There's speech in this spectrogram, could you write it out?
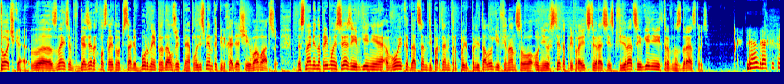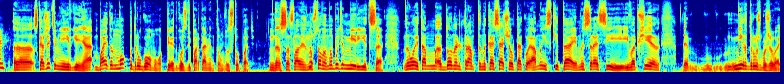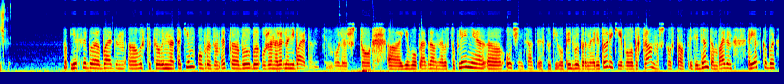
Точка. Знаете, в газетах после этого писали бурные продолжительные аплодисменты, переходящие в овацию. С нами на прямой связи Евгения Войко, доцент Департамента пол- политологии финансового университета при правительстве Российской Федерации. Евгения Викторовна, здравствуйте. Да, здравствуйте. Э, Скажите мне, Евгения, а Байден мог по-другому перед Госдепартаментом выступать? Со словами, ну что вы, мы будем мириться. Ой, там Дональд Трамп-то накосячил такой, а мы из Китая, мы с Россией. И вообще э, мир, дружба, жвачка. Ну, Если бы Байден э, выступил именно таким образом, это был бы уже, наверное, не Байден. Тем более, что э, его программное выступление э, очень соответствует его предвыборной риторике. И было бы странно, что, став президентом, Байден резко бы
